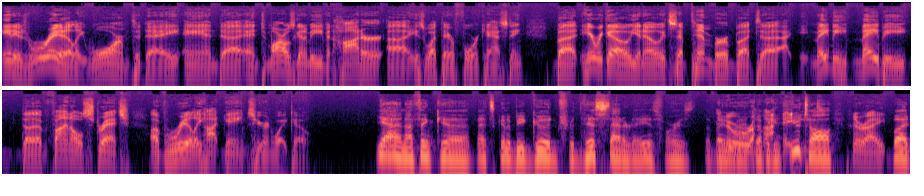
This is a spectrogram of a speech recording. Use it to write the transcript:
It is really warm today, and uh, and tomorrow's going to be even hotter, uh, is what they're forecasting. But here we go. You know, it's September, but uh, maybe maybe the final stretch of really hot games here in Waco. Yeah, and I think uh, that's going to be good for this Saturday as far as the Baylor matchup Right. against Utah. Right. But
